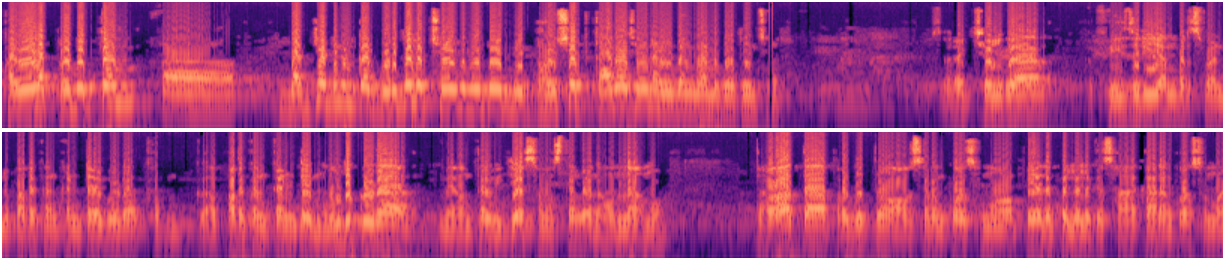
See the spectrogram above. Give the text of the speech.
ఒకవేళ ప్రభుత్వం బడ్జెట్ కనుక విడుదల చేయకపోతే మీ భవిష్యత్ కార్యాచరణ ఏ విధంగా ఉండబోతుంది సార్ సార్ యాక్చువల్గా ఫీజు రియంబర్స్మెంట్ పథకం కంటే కూడా పథకం కంటే ముందు కూడా మేమంతా విద్యా సంస్థలోనే ఉన్నాము. తర్వాత ప్రభుత్వం అవసరం కోసమో పేద పిల్లలకు సహకారం కోసమో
